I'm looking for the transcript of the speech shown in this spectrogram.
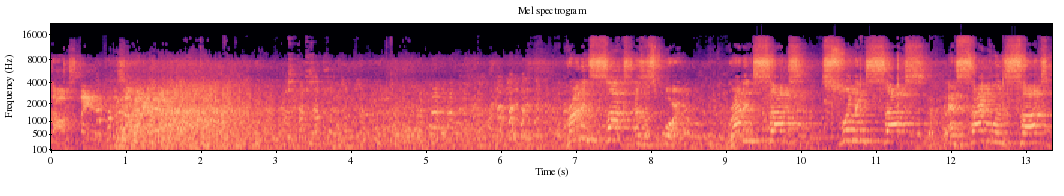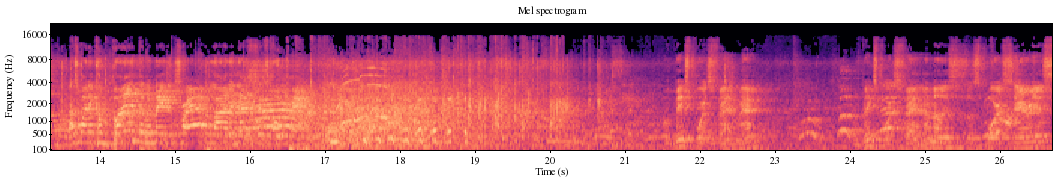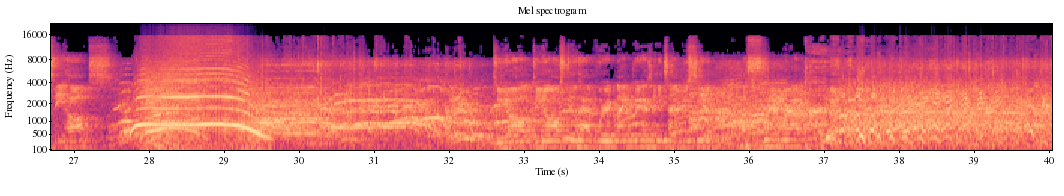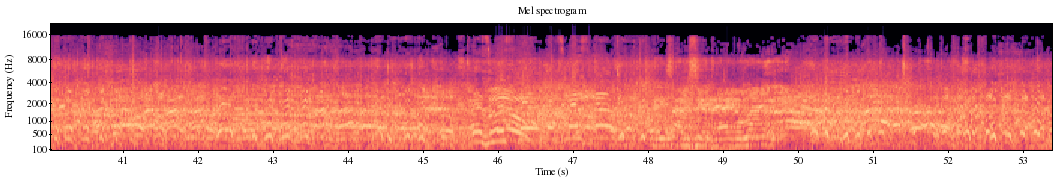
dog stand or something like that. Running sucks as a sport. Running sucks, swimming sucks, and cycling sucks. That's why they combined them and made a triathlon, and that's just okay. I'm a big sports fan, man. I'm a big sports fan. I know this is a sports area. Seahawks. Do do y'all still have weird nightmares anytime you see a, a slant route? It's messed up. It's messed up. Anytime you see a diagonal line.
